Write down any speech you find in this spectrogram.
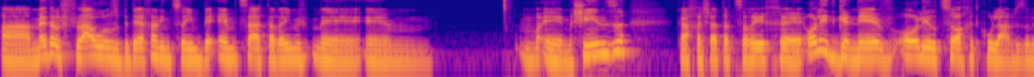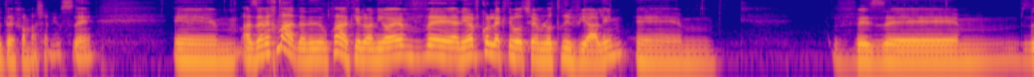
ה metal flowers בדרך כלל נמצאים באמצע אתרי machines ככה שאתה צריך או להתגנב או לרצוח את כולם שזה בדרך כלל מה שאני עושה. אז זה נחמד, אני נחמד, כאילו אני אוהב, אה, אני אוהב collectibles שהם לא טריוויאליים. וזה, זה,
